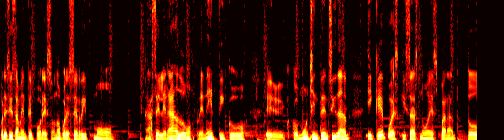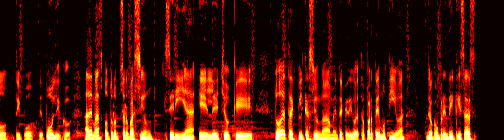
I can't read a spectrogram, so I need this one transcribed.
precisamente por eso, ¿no? Por ese ritmo acelerado, frenético, eh, con mucha intensidad y que pues quizás no es para todo tipo de público. Además, otra observación sería el hecho que toda esta explicación, nuevamente que digo, esta parte emotiva, lo comprendí quizás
